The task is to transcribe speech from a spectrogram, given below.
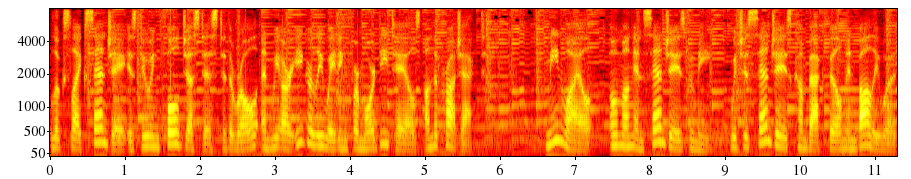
looks like Sanjay is doing full justice to the role and we are eagerly waiting for more details on the project. Meanwhile, Omung and Sanjay's Bhoomi, which is Sanjay's comeback film in Bollywood,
